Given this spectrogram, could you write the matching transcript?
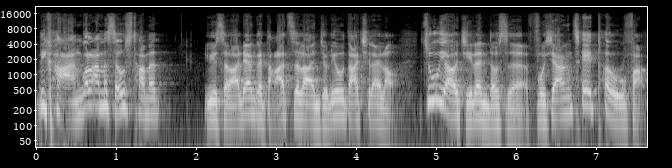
你看我哪么收拾他们？于是那两个大直男就扭打起来了，主要技能都是互相扯头发。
